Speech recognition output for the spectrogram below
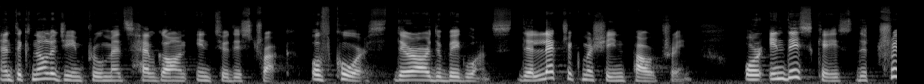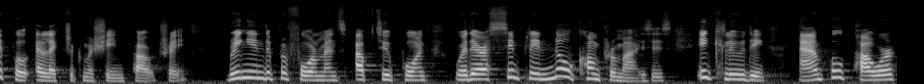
and technology improvements have gone into this truck. Of course, there are the big ones, the electric machine powertrain, or in this case, the triple electric machine powertrain, bringing the performance up to a point where there are simply no compromises, including ample power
